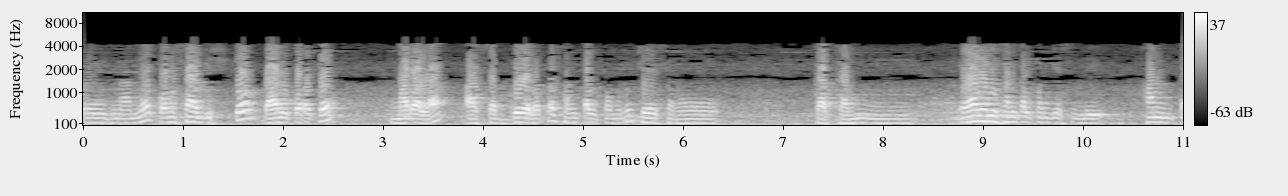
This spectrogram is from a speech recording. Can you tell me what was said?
ప్రయోజనాన్నే కొనసాగిస్తూ దాని కొరకే మరల ఆ సద్దేవత సంకల్పమును చేశను కథం ఏమని సంకల్పం చేసింది హంత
